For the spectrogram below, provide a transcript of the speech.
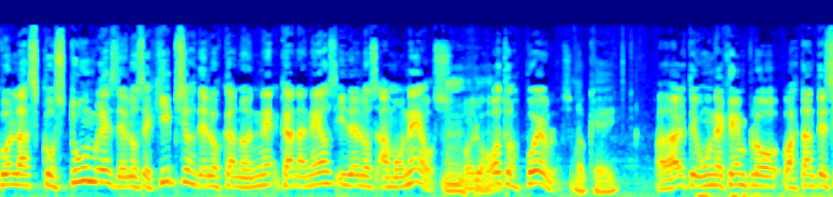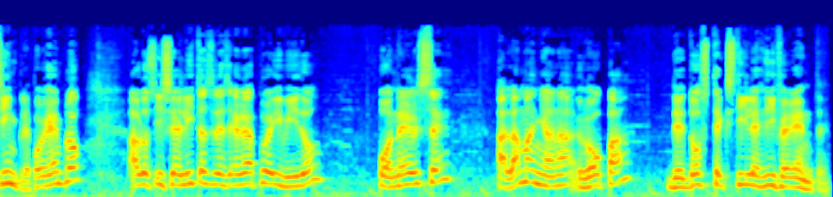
con las costumbres de los egipcios, de los cananeos y de los amoneos, o de los otros pueblos. Ok. Para darte un ejemplo bastante simple. Por ejemplo, a los israelitas les era prohibido ponerse a la mañana ropa de dos textiles diferentes.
